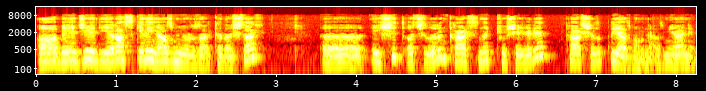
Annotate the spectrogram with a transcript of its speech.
ABC diye rastgele yazmıyoruz arkadaşlar. Ee, eşit açıların karşısındaki köşeleri karşılıklı yazmam lazım. Yani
